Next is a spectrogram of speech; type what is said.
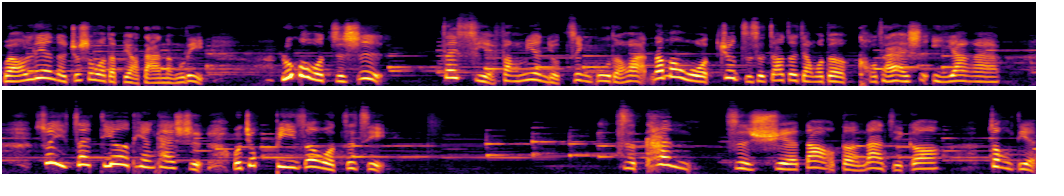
我要练的就是我的表达能力。如果我只是……在写方面有进步的话，那么我就只是照着讲，我的口才还是一样啊。所以在第二天开始，我就逼着我自己，只看只学到的那几个重点，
